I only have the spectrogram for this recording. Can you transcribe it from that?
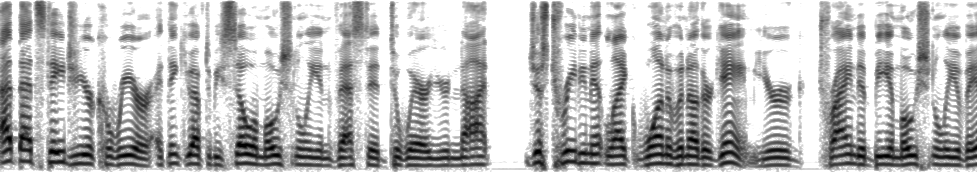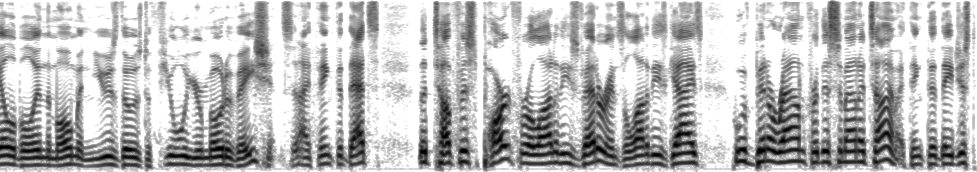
at that stage of your career, I think you have to be so emotionally invested to where you're not just treating it like one of another game. You're trying to be emotionally available in the moment and use those to fuel your motivations. And I think that that's the toughest part for a lot of these veterans, a lot of these guys who have been around for this amount of time. I think that they just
